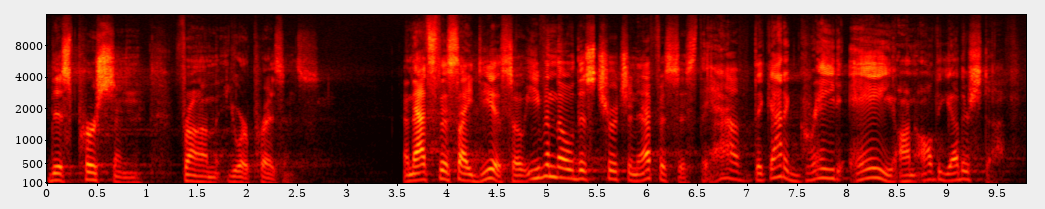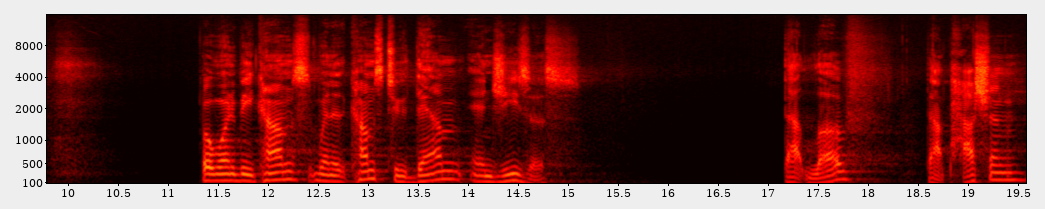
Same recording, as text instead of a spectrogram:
this person from your presence. And that's this idea. So even though this church in Ephesus, they have they got a grade A on all the other stuff. But when it becomes, when it comes to them and Jesus, that love, that passion,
